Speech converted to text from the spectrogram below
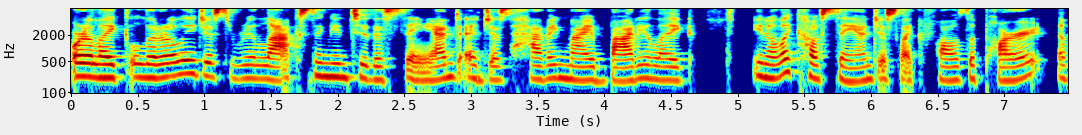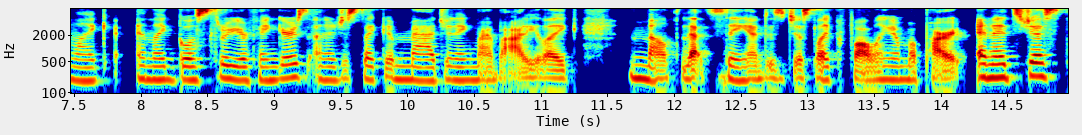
or like literally just relaxing into the sand and just having my body like, you know, like how sand just like falls apart and like, and like goes through your fingers. And I'm just like imagining my body like melt that sand is just like falling them apart. And it's just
